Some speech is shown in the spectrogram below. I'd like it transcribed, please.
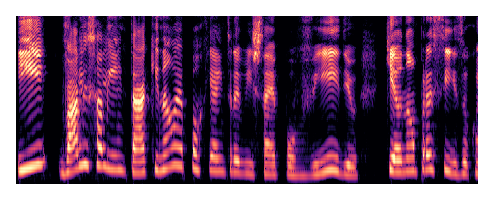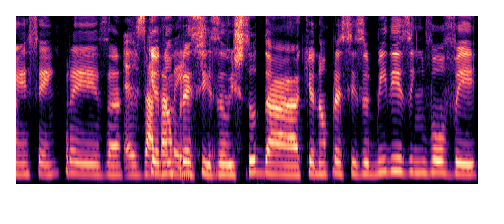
E vale salientar que não é porque a entrevista é por vídeo que eu não preciso conhecer a empresa, Exatamente. que eu não preciso estudar, que eu não preciso me desenvolver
